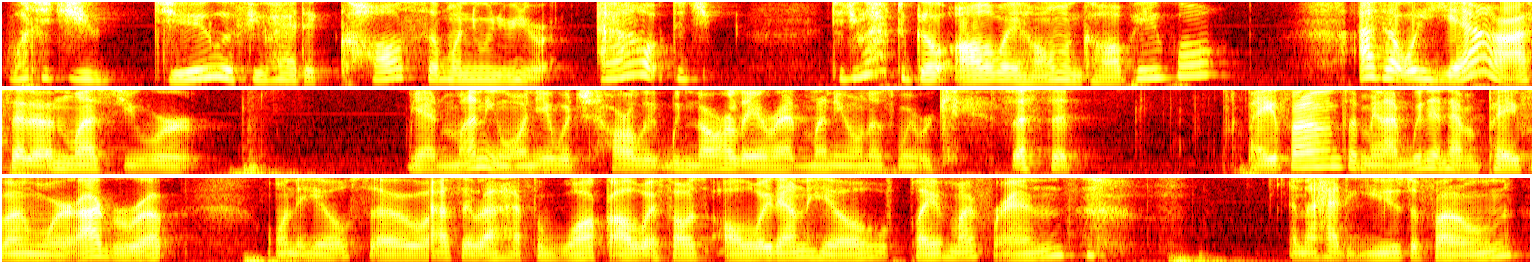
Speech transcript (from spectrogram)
what did you do if you had to call someone when you were out? Did you, did you have to go all the way home and call people? I said, well, yeah. I said, unless you were, you had money on you, which hardly, we hardly ever had money on us when we were kids. I said, payphones? I mean, we didn't have a payphone where I grew up on the hill. So I said I have to walk all the way. If I was all the way down the hill playing with my friends, and I had to use the phone,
